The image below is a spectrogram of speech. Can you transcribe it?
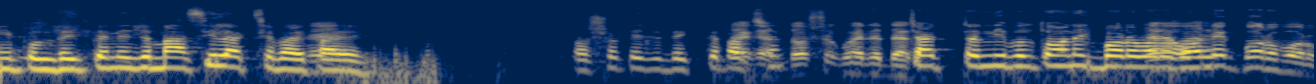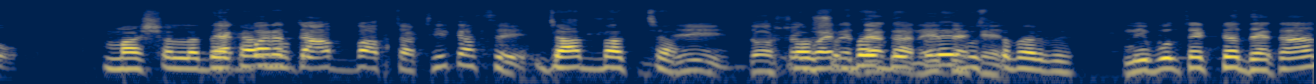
নিপুল দেখবেন এই যে মাছি লাগছে ভাই পায়ে। দর্শক এই যে দেখতে পাচ্ছেন দেখান দর্শক ভাইরে দেখান। চারটা নিপুল তো অনেক বড় বড় হ্যাঁ, অনেক বড় বড়। মাশাআল্লাহ দেখার একবারে জাত বাচ্চা ঠিক আছে? জাত বাচ্চা। জি দর্শক ভাইরে ভাই দেখান এই দেখলেই বুঝতে পারবে। নিপুল চারটা দেখান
